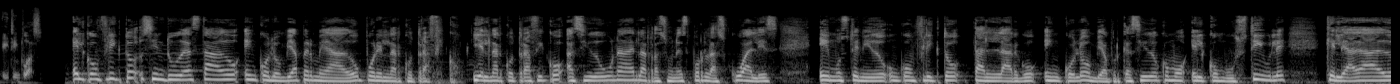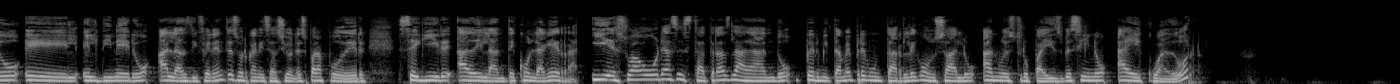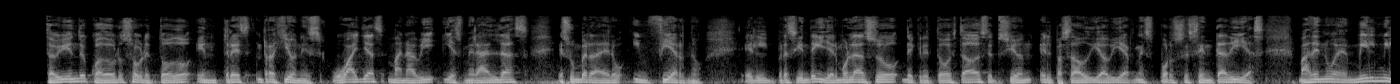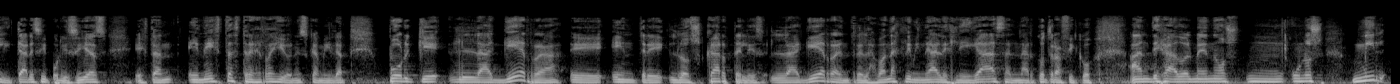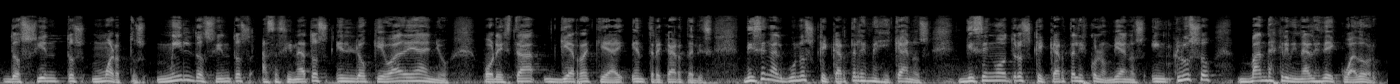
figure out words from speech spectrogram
18 plus. El conflicto sin duda ha estado en Colombia permeado por el narcotráfico y el narcotráfico ha sido una de las razones por las cuales hemos tenido un conflicto tan largo en Colombia porque ha sido como el combustible que le ha dado el dinero a las diferentes organizaciones para poder seguir adelante con la guerra y eso ahora se está trasladando, permítame preguntarle Gonzalo, a nuestro país vecino, a Ecuador. Está viviendo Ecuador sobre todo en tres regiones, Guayas, Manabí y Esmeraldas. Es un verdadero infierno. El presidente Guillermo Lazo decretó estado de excepción el pasado día viernes por 60 días. Más de 9 mil militares y policías están en estas tres regiones, Camila, porque la guerra eh, entre los cárteles, la guerra entre las bandas criminales ligadas al narcotráfico han dejado al menos mm, unos 1.200 muertos, 1.200 asesinatos en lo que va de año por esta guerra que hay entre cárteles. Dicen algunos que cárteles mexicanos, dicen otros que cárteles colombianos, incluso bandas criminales de Ecuador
